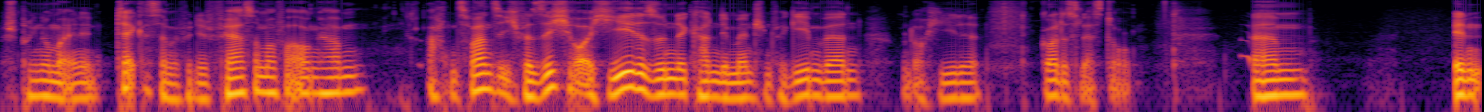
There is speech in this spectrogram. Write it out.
wir springen nochmal in den Text, damit wir den Vers nochmal vor Augen haben. 28. Ich versichere euch, jede Sünde kann dem Menschen vergeben werden und auch jede Gotteslästerung. Ähm, in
